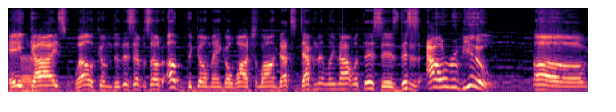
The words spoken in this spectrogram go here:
Hey guys, welcome to this episode of the Go Mango Watch Along. That's definitely not what this is. This is our review of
